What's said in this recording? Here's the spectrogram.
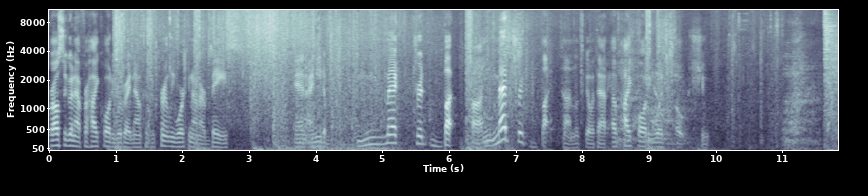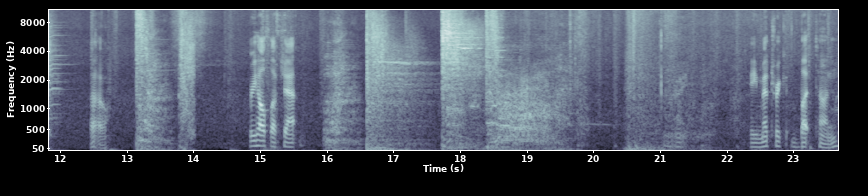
We're also going out for high quality wood right now because we're currently working on our base. And I need a metric butt ton. Metric butt ton. Let's go with that. Of high quality wood. Oh, shoot. Uh-oh. Three health left, chat. Alright. A metric butt ton.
